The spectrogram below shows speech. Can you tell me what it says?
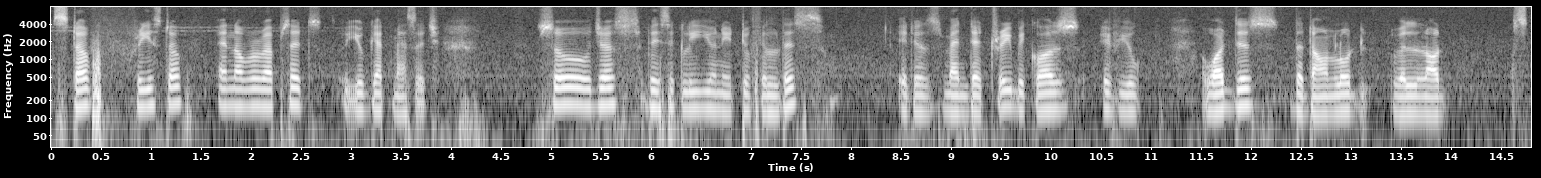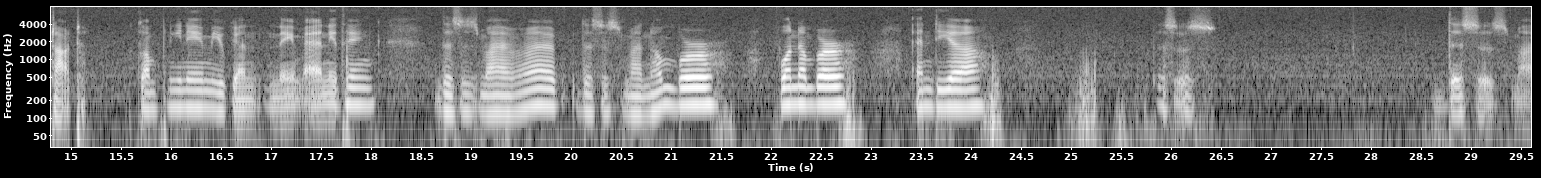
stuff free stuff in our websites you get message. So just basically you need to fill this. It is mandatory because if you avoid this the download will not start company name you can name anything. This is my web this is my number phone number India this is this is my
